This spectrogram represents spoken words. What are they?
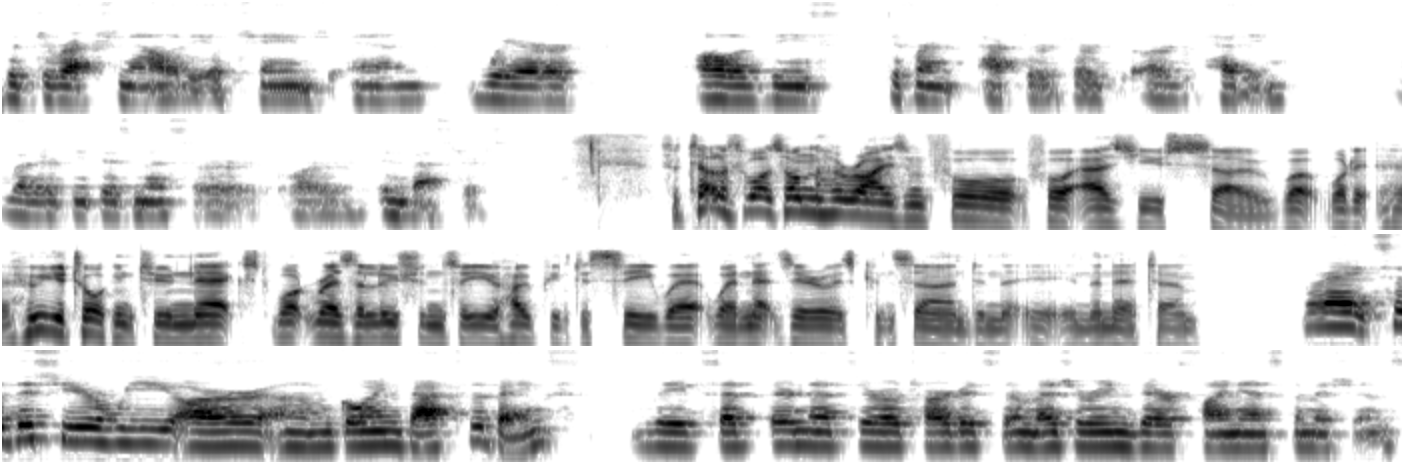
the directionality of change and where all of these different actors are, are heading, whether it be business or, or investors. So tell us what's on the horizon for for as you sow. What what who you're talking to next? What resolutions are you hoping to see where, where net zero is concerned in the in the near term? Right. So this year we are um, going back to the banks. They've set their net zero targets. They're measuring their financed emissions.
